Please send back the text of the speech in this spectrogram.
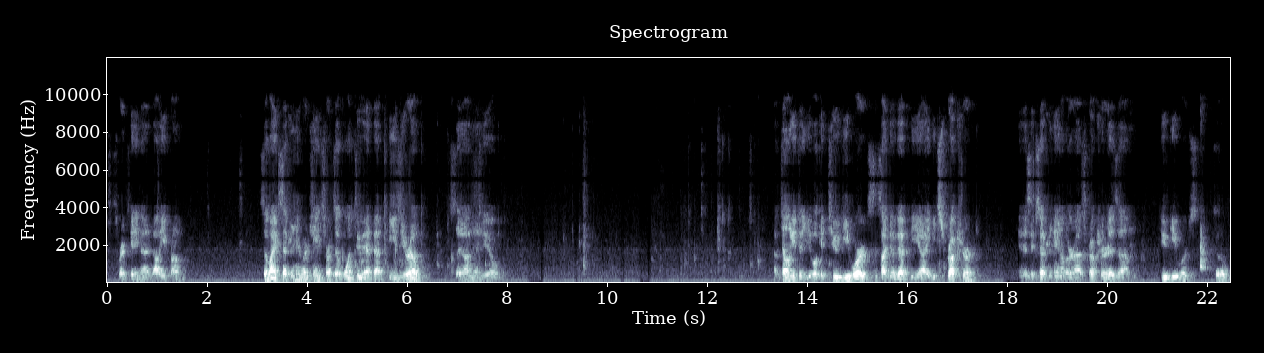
That's where it's getting that value from. So my exception handler chain starts at 12FFB0. So I'm going to do I'm telling it that you look at two D words since I know that the uh, each structure in this exception handler uh, structure is um, two D words total.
